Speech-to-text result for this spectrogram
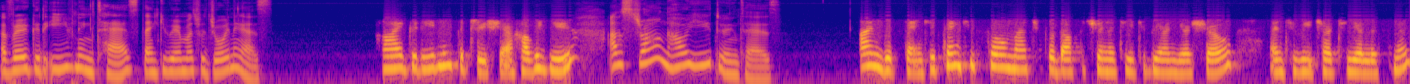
A very good evening, Taz. Thank you very much for joining us. Hi, good evening, Patricia. How are you? I'm strong. How are you doing, Taz? I'm good, thank you. Thank you so much for the opportunity to be on your show and to reach out to your listeners.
